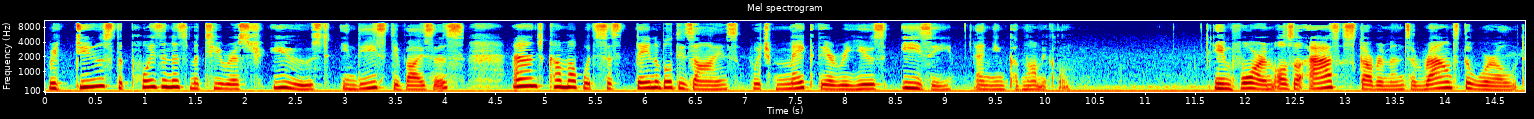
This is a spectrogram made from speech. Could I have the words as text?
reduce the poisonous materials used in these devices and come up with sustainable designs which make their reuse easy and economical. Inform also asks governments around the world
